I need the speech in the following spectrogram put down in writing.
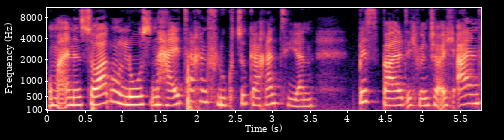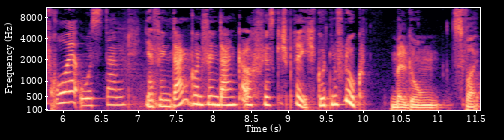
um einen sorgenlosen, heiteren Flug zu garantieren. Bis bald. Ich wünsche euch allen frohe Ostern. Ja, vielen Dank und vielen Dank auch fürs Gespräch. Guten Flug. Meldung 2.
